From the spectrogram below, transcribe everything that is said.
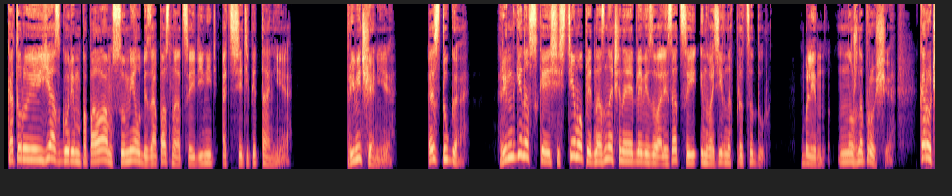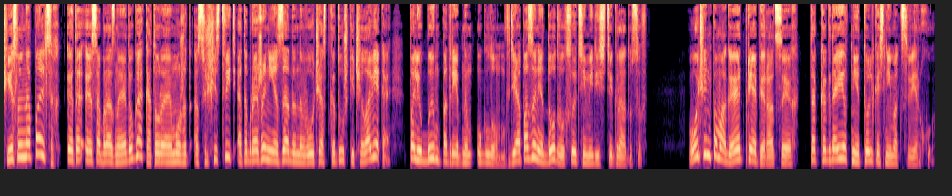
которую я с горем пополам сумел безопасно отсоединить от сети питания. Примечание. С-дуга. Рентгеновская система, предназначенная для визуализации инвазивных процедур. Блин, нужно проще. Короче, если на пальцах, это S-образная дуга, которая может осуществить отображение заданного участка тушки человека по любым потребным углом в диапазоне до 270 градусов. Очень помогает при операциях, так как дает не только снимок сверху.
